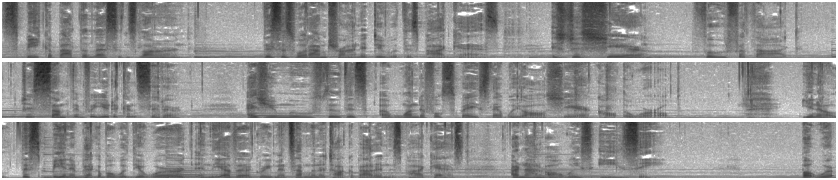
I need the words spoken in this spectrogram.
Speak about the lessons learned. This is what I'm trying to do with this podcast. It's just share food for thought, just something for you to consider as you move through this a wonderful space that we all share called the world. You know, this being impeccable with your word and the other agreements I'm going to talk about in this podcast are not always easy. But we're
